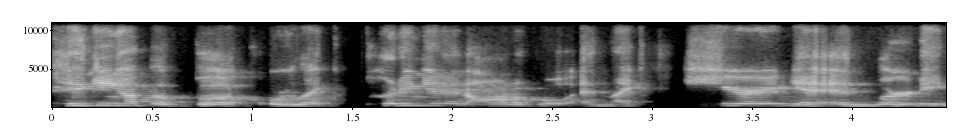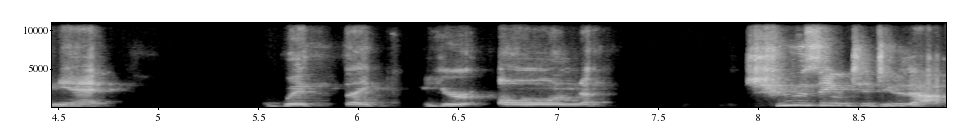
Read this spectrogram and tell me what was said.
picking up a book or like putting it in audible and like hearing it and learning it with like your own choosing to do that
